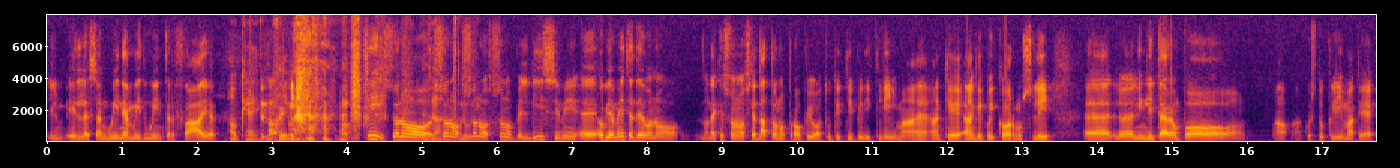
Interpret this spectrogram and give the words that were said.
il, il sanguigna Midwinter Fire. Ok, esatto. esatto. sì, sono, esatto, sono, sono, sono bellissimi. Eh, ovviamente devono, non è che sono, si adattano proprio a tutti i tipi di clima, eh, anche, anche quei cornus lì. Eh, L'Inghilterra è un po' a, questo clima che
